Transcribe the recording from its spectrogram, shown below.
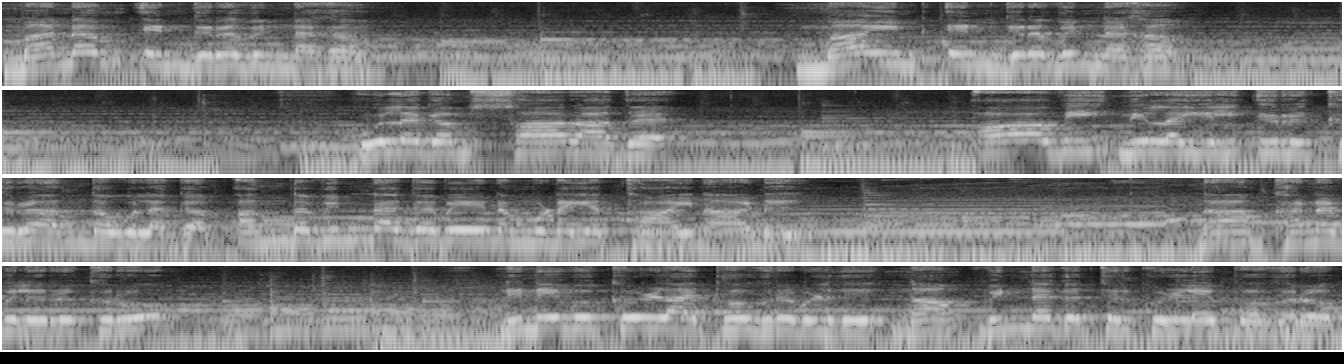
மனம் என்கிற விண்ணகம். மைண்ட் என்கிற விண்ணகம். உலகம் சாராத ஆவி நிலையில் இருக்கிற அந்த உலகம் அந்த விண்ணகமே நம்முடைய தாய் நாடு. நாம் கனவில் இருக்கிறோம். நினைவுக்குள்ளாய் போகிற பொழுது நாம் விண்ணகத்திற்குள்ளே போகிறோம்.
